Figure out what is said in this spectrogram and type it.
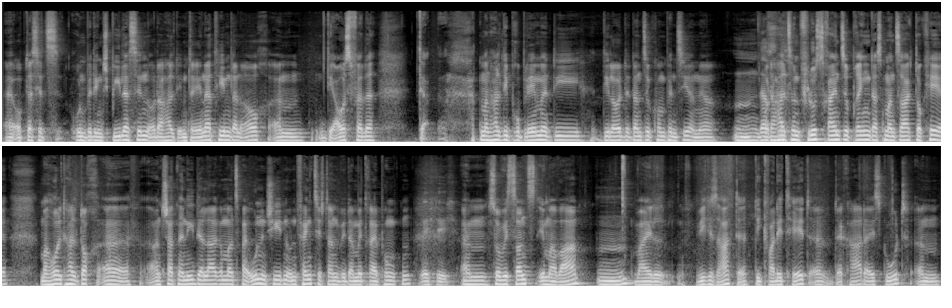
äh, ob das jetzt unbedingt Spieler sind oder halt im Trainerteam dann auch, ähm, die Ausfälle, da hat man halt die Probleme, die, die Leute dann zu kompensieren, ja. Mm, Oder halt so einen Fluss reinzubringen, dass man sagt, okay, man holt halt doch äh, anstatt einer Niederlage mal zwei Unentschieden und fängt sich dann wieder mit drei Punkten. Richtig. Ähm, so wie es sonst immer war. Mhm. Weil, wie gesagt, äh, die Qualität äh, der Kader ist gut. Ähm,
